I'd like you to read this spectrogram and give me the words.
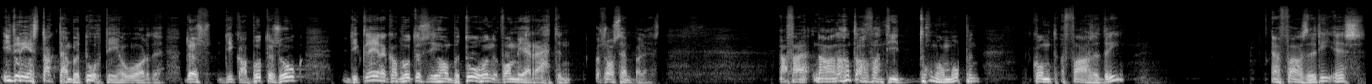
Iedereen stakt en betoogt tegenwoordig. Dus die kabouters ook, die kleine kabouters, die gaan betogen van meer rechten. Zo simpel is het. Na een aantal van die domme moppen komt fase 3. En fase 3 is,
